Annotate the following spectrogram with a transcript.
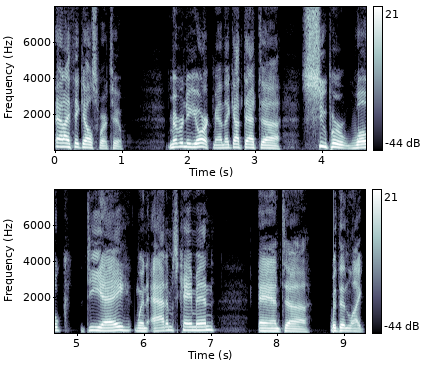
And I think elsewhere too. Remember New York, man? They got that uh, super woke DA when Adams came in, and uh, within like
